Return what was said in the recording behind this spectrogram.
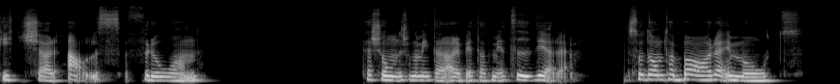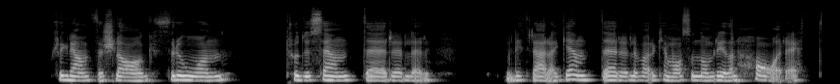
pitchar alls från personer som de inte har arbetat med tidigare. Så de tar bara emot programförslag från producenter eller litterära agenter eller vad det kan vara som de redan har ett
